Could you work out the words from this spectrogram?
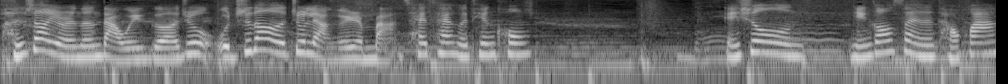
很少有人能打威哥，就我知道的就两个人吧，猜猜和天空。感谢我年糕送来的桃花。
